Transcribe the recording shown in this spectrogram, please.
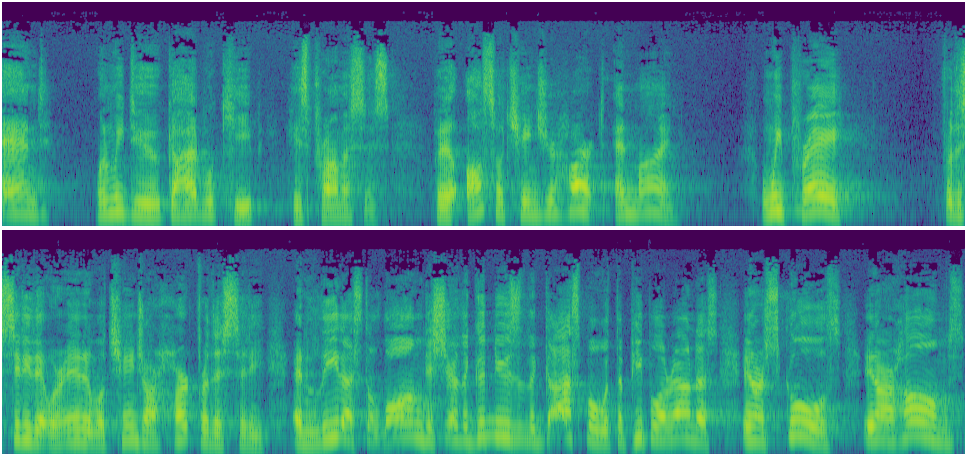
And when we do, God will keep his promises. But it'll also change your heart and mind. When we pray, for the city that we're in. It will change our heart for this city and lead us to long to share the good news of the gospel with the people around us in our schools, in our homes,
